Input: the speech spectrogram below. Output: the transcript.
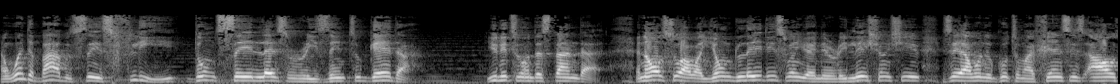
And when the Bible says flee, don't say let's reason together. You need to understand that. And also our young ladies, when you're in a relationship, say, I want to go to my fiance's house,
